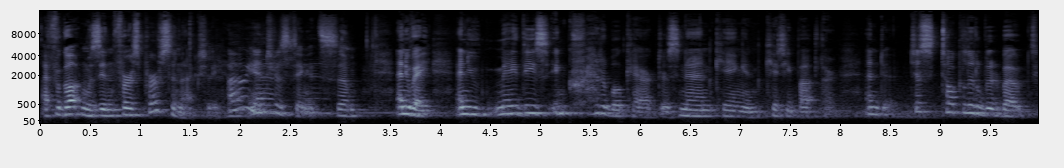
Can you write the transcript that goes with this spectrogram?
I've forgotten was in first person actually. Oh, yeah, interesting. Yeah. It's um, anyway, and you made these incredible characters, Nan King and Kitty Butler, and just talk a little bit about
